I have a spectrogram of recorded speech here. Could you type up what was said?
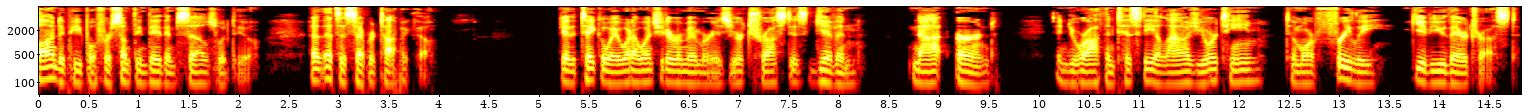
onto people for something they themselves would do. That's a separate topic though. Okay, the takeaway, what I want you to remember is your trust is given, not earned. And your authenticity allows your team to more freely give you their trust.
